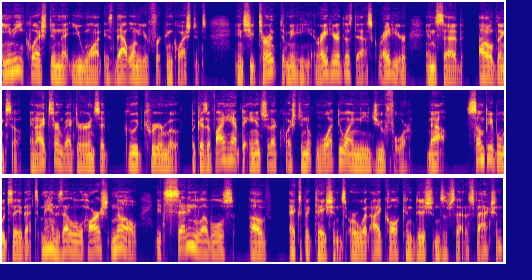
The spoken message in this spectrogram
Any question that you want, is that one of your freaking questions? And she turned to me right here at this desk, right here, and said, I don't think so. And I turned back to her and said, good career move. Because if I have to answer that question, what do I need you for? Now, some people would say that's, man, is that a little harsh? No, it's setting levels of expectations or what I call conditions of satisfaction.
